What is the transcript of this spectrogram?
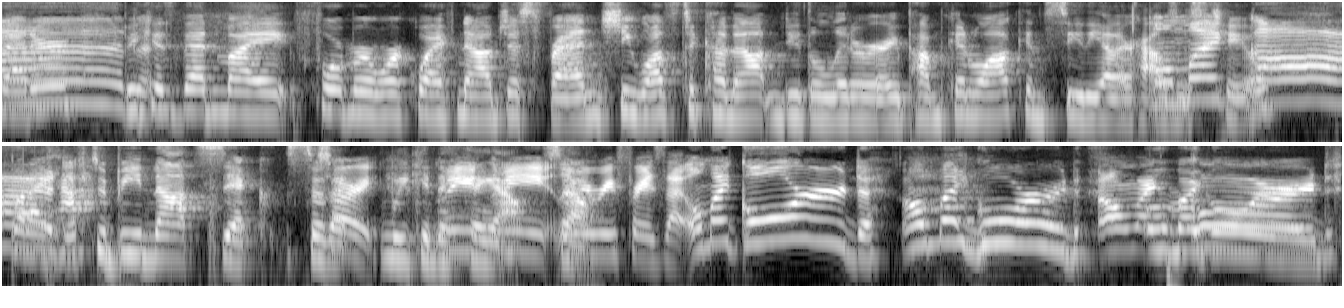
better because then my former work wife, now just friend, she wants to come out and do the literary pumpkin walk and see the other oh houses Oh my too. God. But I have to be not sick so Sorry. that we can me, hang out. me, so. let me rephrase that. Oh my gourd. oh my gourd! Oh my, oh gourd.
